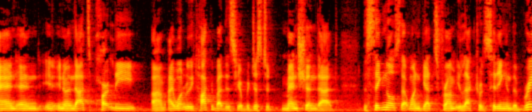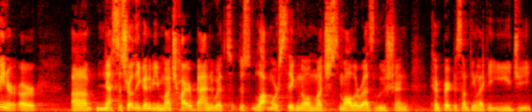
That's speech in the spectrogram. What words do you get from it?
and and you know, and that's partly um, I won't really talk about this here, but just to mention that the signals that one gets from electrodes sitting in the brain are, are um, necessarily going to be much higher bandwidth, there's a lot more signal, much smaller resolution compared to something like an EEG.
